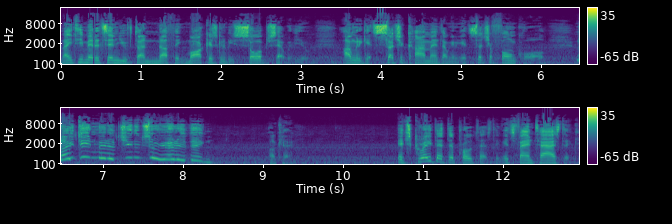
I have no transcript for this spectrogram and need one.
19 minutes in, you've done nothing. Mark is going to be so upset with you. I'm going to get such a comment. I'm going to get such a phone call. 19 minutes, you didn't say anything. Okay. It's great that they're protesting. It's fantastic.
